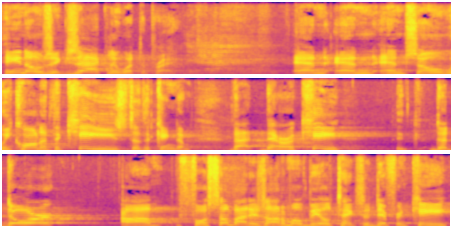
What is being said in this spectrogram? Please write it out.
He knows exactly what to pray. And, and, and so we call it the keys to the kingdom. That there are key, the door um, for somebody's automobile takes a different key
